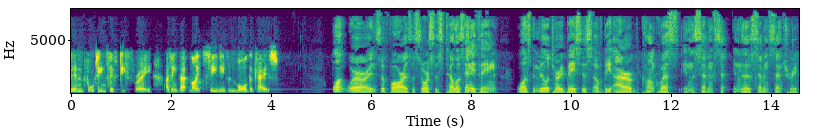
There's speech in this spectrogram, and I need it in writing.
in 1453, I think that might seem even more the case. What were, insofar as the sources tell us anything, was the military basis of the Arab conquests in the seventh in the seventh century?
